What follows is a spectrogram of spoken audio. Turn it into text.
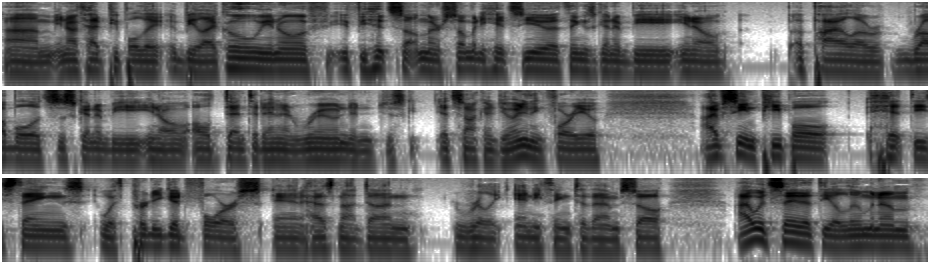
Um, you know, I've had people be like, oh, you know, if, if you hit something or somebody hits you, a thing's going to be, you know, a pile of rubble. It's just going to be, you know, all dented in and ruined and just, it's not going to do anything for you. I've seen people hit these things with pretty good force and it has not done really anything to them. So I would say that the aluminum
